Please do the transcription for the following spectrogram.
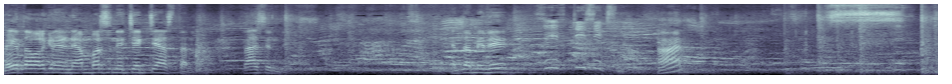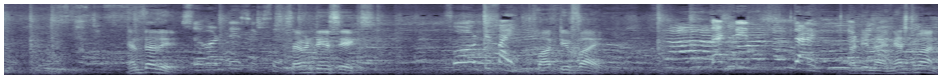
మిగతా వాళ్ళకి నేను నెంబర్స్ నేను చెక్ చేస్తాను. రాసింది. ఎంత మీది? ఎంత అది seventy six. Forty five. Thirty nine. Next one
